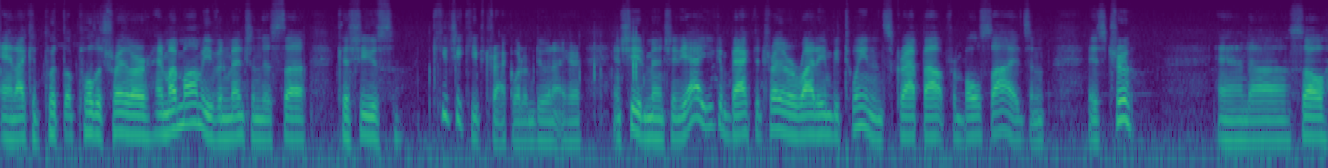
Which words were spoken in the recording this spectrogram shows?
And I could put the pull the trailer. And my mom even mentioned this because uh, she's she keeps track of what I'm doing out here, and she had mentioned, yeah, you can back the trailer right in between and scrap out from both sides, and it's true. And uh, so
